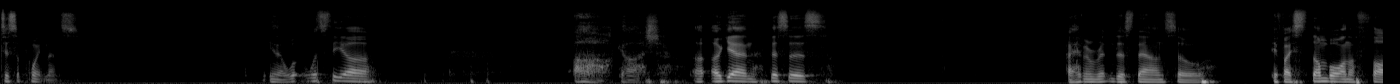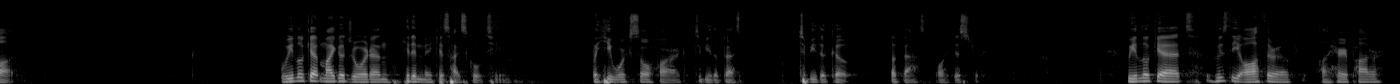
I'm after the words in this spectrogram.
disappointments you know, what, what's the, uh, oh gosh. Uh, again, this is, I haven't written this down, so if I stumble on a thought, we look at Michael Jordan, he didn't make his high school team, but he worked so hard to be the best, to be the GOAT of basketball history. We look at who's the author of uh, Harry Potter?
